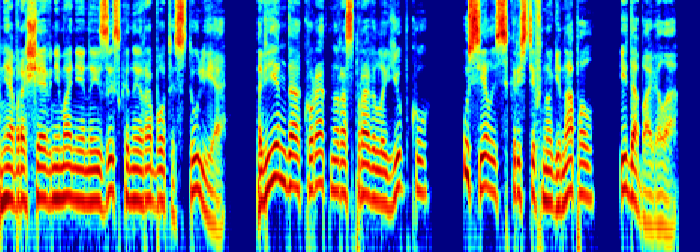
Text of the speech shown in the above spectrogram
Не обращая внимания на изысканные работы стулья, Авиенда аккуратно расправила юбку, уселась, скрестив ноги на пол, и добавила.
